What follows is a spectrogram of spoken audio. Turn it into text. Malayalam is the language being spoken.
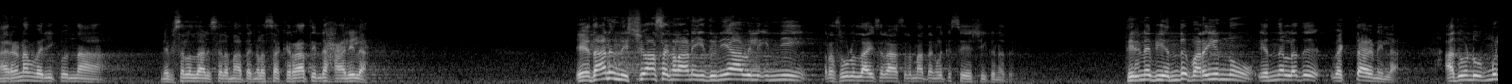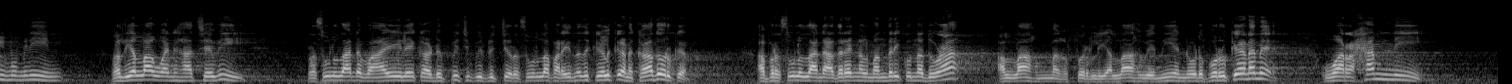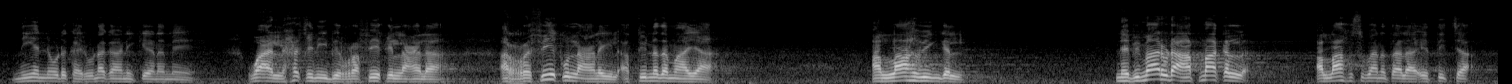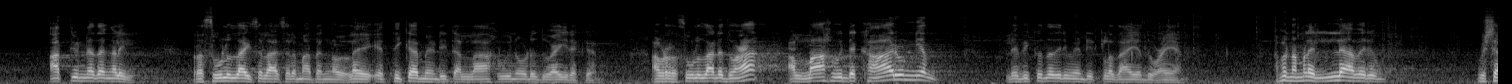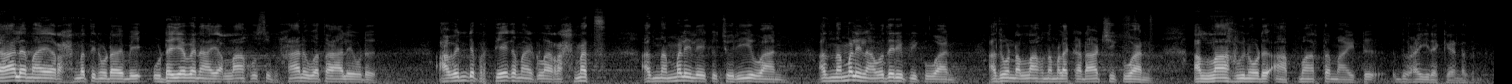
മരണം വരിക്കുന്ന നബി സല്ലല്ലാഹി അലൈഹി വസല്ലമ തങ്ങളെ സക്കറാത്തിന്റെ ഹാലിലാണ് ഏതാനും നിശ്വാസങ്ങളാണ് ഈ ദുനിയാവിൽ ഇനി റസൂലുള്ളാഹി സല്ലല്ലാഹു അലൈഹി വസല്ലമ തങ്ങൾക്ക് ശേഷിക്കുന്നത്. തിരുനബി എന്ത് പറയുന്നു എന്നുള്ളത് വ്യക്തമാകണില്ല. അതുകൊണ്ട് ഉമ്മുൽ മുമിനീൻ റളിയല്ലാഹു അൻഹ ചെവി റസൂലുള്ളാന്റെ വായയിലേക്ക് അടുപ്പിച്ച് പിടിച്ച് റസൂലുള്ള പറയുന്നത് കേൾക്കുകയാണ് കാതോർക്കുകയാണ്. അപ്പോൾ റസൂലുള്ളാന്റെ അതരങ്ങൾ മന്ത്രിക്കുന്ന ദുഴ അള്ളാഹുമ്മ ഗഫിർലി അള്ളാഹുവെ നീ എന്നോട് പൊറുക്കണമേ. വർഹംനി നീ എന്നോട് കരുണ കാണിക്കണമേ. വൽഹഖ്നി ബിർ റഫീഖിൽ അർ റഫീഖുൽ ആലയിൽ അത്യുന്നതമായ അള്ളാഹുവിങ്കൽ നബിമാരുടെ ആത്മാക്കൾ അള്ളാഹു സുബാനത്താല എത്തിച്ച അത്യുന്നതങ്ങളിൽ റസൂലുല്ലാഹി സ്വലാഹു സ്വലമ തങ്ങളെ എത്തിക്കാൻ വേണ്ടിയിട്ട് അള്ളാഹുവിനോട് ദ്വായിരക്കുകയാണ് അവിടെ റസൂലുല്ലാന്റെ ദ്വാ അള്ളാഹുവിന്റെ കാരുണ്യം ലഭിക്കുന്നതിന് വേണ്ടിയിട്ടുള്ളതായ ദുഴയാണ് അപ്പോൾ നമ്മളെല്ലാവരും വിശാലമായ റഹ്മത്തിനുട ഉടയവനായ അള്ളാഹു സുബാനു വത്താലയോട് അവന്റെ പ്രത്യേകമായിട്ടുള്ള റഹ്മത്ത് അത് നമ്മളിലേക്ക് ചൊരിയുവാൻ അത് നമ്മളിൽ അവതരിപ്പിക്കുവാൻ അതുകൊണ്ട് അള്ളാഹു നമ്മളെ കടാക്ഷിക്കുവാൻ അള്ളാഹുവിനോട് ആത്മാർത്ഥമായിട്ട് ദ്വായിരക്കേണ്ടതുണ്ട്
